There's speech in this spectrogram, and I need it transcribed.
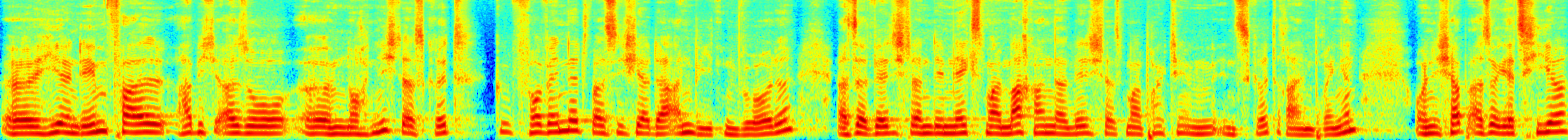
Äh, hier in dem Fall habe ich also äh, noch nicht das Grid verwendet, was ich ja da anbieten würde. Also das werde ich dann demnächst mal machen, dann werde ich das mal praktisch ins Grid reinbringen. Und ich habe also jetzt hier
